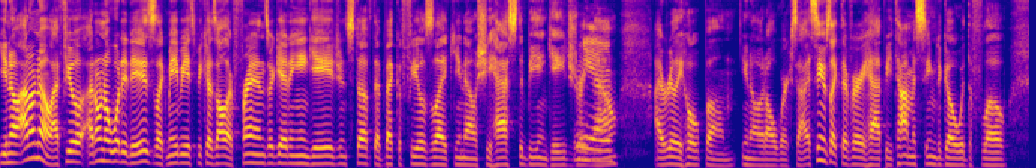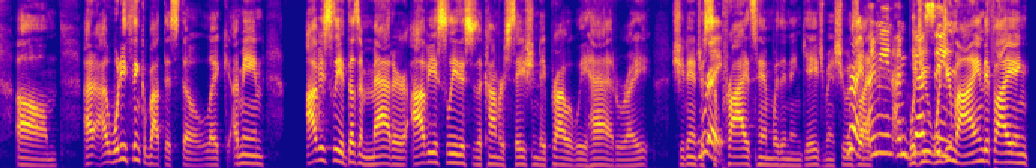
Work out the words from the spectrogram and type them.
you know, I don't know. I feel I don't know what it is. Like maybe it's because all her friends are getting engaged and stuff that Becca feels like, you know, she has to be engaged right Yeah. now. I really hope um, you know, it all works out. It seems like they're very happy. Thomas seemed to go with the flow. Um I, I, what do you think about this though? Like, I mean, obviously it doesn't matter. Obviously this is a conversation they probably had, right? She didn't just Right. surprise him with an engagement. She was Right, like, I mean, I'm would you would you mind if I if,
